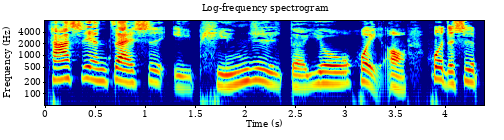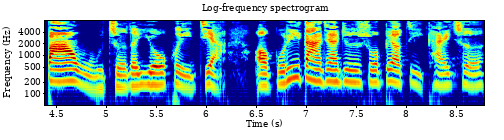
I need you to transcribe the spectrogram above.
它现在是以平日的优惠哦，或者是八五折的优惠价哦，鼓励大家就是说不要自己开车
